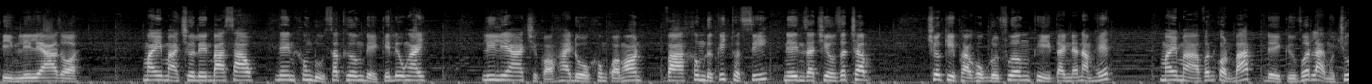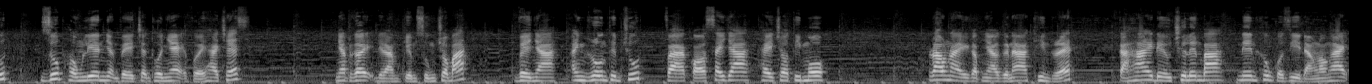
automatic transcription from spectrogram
tìm Lilia rồi. May mà chưa lên 3 sao nên không đủ sát thương để kết liễu ngay. Lilia chỉ có hai đồ không quá ngon và không được kích thuật sĩ nên ra chiêu rất chậm. Chưa kịp hạ gục đối phương thì tanh đã nằm hết. May mà vẫn còn bát để cứu vớt lại một chút, giúp Hồng Liên nhận về trận thua nhẹ với hai chess. Nhặt gậy để làm kiếm súng cho bát. Về nhà, anh roll thêm chút và có Saya thay cho Timo. Round này gặp nhà Gna Kindred. Cả hai đều chưa lên 3 nên không có gì đáng lo ngại.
